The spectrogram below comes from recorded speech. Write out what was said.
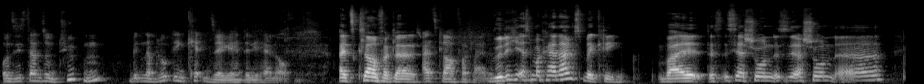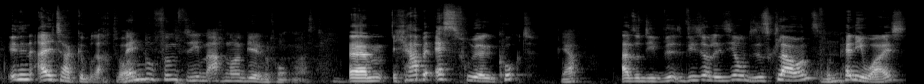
und siehst dann so einen Typen mit einer blutigen Kettensäge hinter dir herlaufen. als Clown verkleidet. Als Clown verkleidet. Würde ich erstmal keine Angst mehr kriegen. Weil das ist ja schon, ist ja schon äh, in den Alltag gebracht worden. Wenn du fünf, sieben, acht, neun Bier getrunken hast. ähm, ich habe es früher geguckt. Ja? Also die Vi- Visualisierung dieses Clowns Mhm. von Pennywise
